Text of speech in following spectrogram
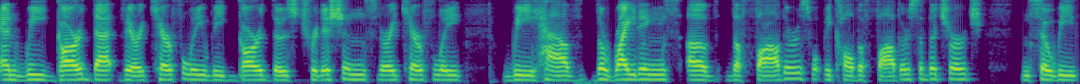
and we guard that very carefully. We guard those traditions very carefully. We have the writings of the fathers, what we call the fathers of the church. And so we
